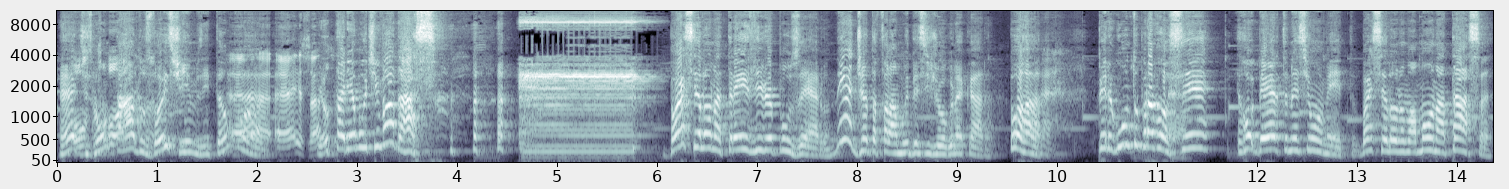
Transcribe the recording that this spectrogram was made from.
É, Ou um desmontado Tottenham. os dois times. Então, É, porra, é, exato. eu estaria motivadaço. Barcelona 3, Liverpool 0. Nem adianta falar muito desse jogo, né, cara? Porra, pergunto pra você, Roberto, nesse momento. Barcelona uma mão na taça?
